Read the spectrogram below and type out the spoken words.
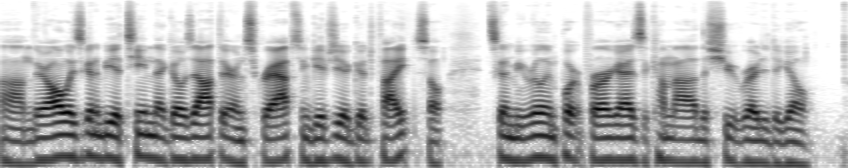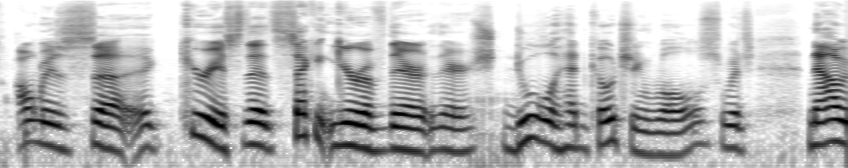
Um, they're always going to be a team that goes out there and scraps and gives you a good fight. So it's going to be really important for our guys to come out of the shoot ready to go always uh, curious. The second year of their their dual head coaching roles, which now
